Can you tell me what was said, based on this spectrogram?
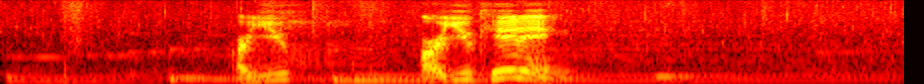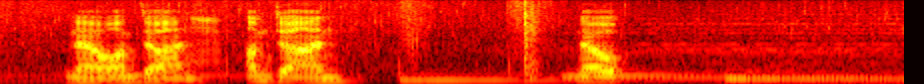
Hmm. Are you... Are you kidding? No, I'm done. I'm done. Nope. Hmm.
